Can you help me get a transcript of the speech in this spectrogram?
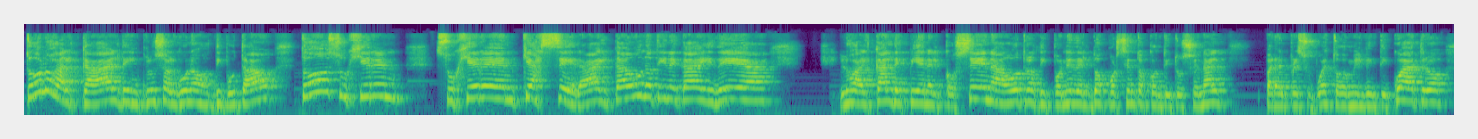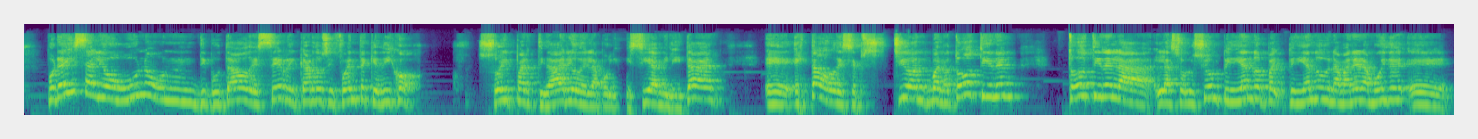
todos los alcaldes, incluso algunos diputados, todos sugieren, sugieren qué hacer, ¿ah? cada uno tiene cada idea. Los alcaldes piden el COSENA, otros disponen del 2% constitucional para el presupuesto 2024. Por ahí salió uno, un diputado de C, Ricardo Cifuentes, que dijo, soy partidario de la policía militar, eh, estado de excepción. Bueno, todos tienen, todos tienen la, solución pidiendo, pidiendo de una manera muy eh,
